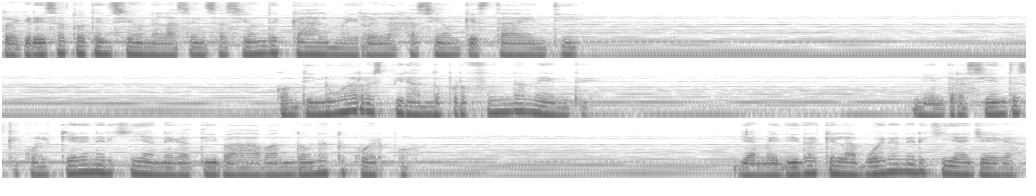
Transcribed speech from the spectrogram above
Regresa tu atención a la sensación de calma y relajación que está en ti. Continúa respirando profundamente mientras sientes que cualquier energía negativa abandona tu cuerpo. Y a medida que la buena energía llega,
